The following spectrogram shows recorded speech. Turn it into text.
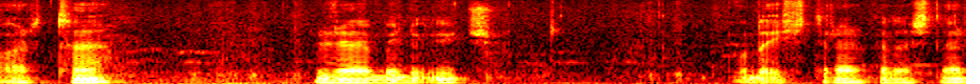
artı R bölü 3 o da eşittir arkadaşlar.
